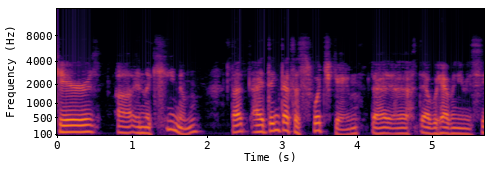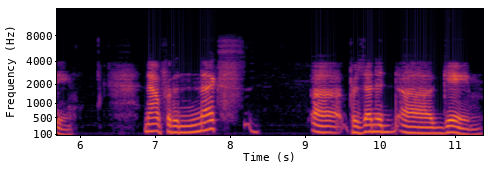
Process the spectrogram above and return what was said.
Tears uh, in the Kingdom. That I think that's a Switch game that uh, that we haven't even seen. Now, for the next uh, presented uh, game,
